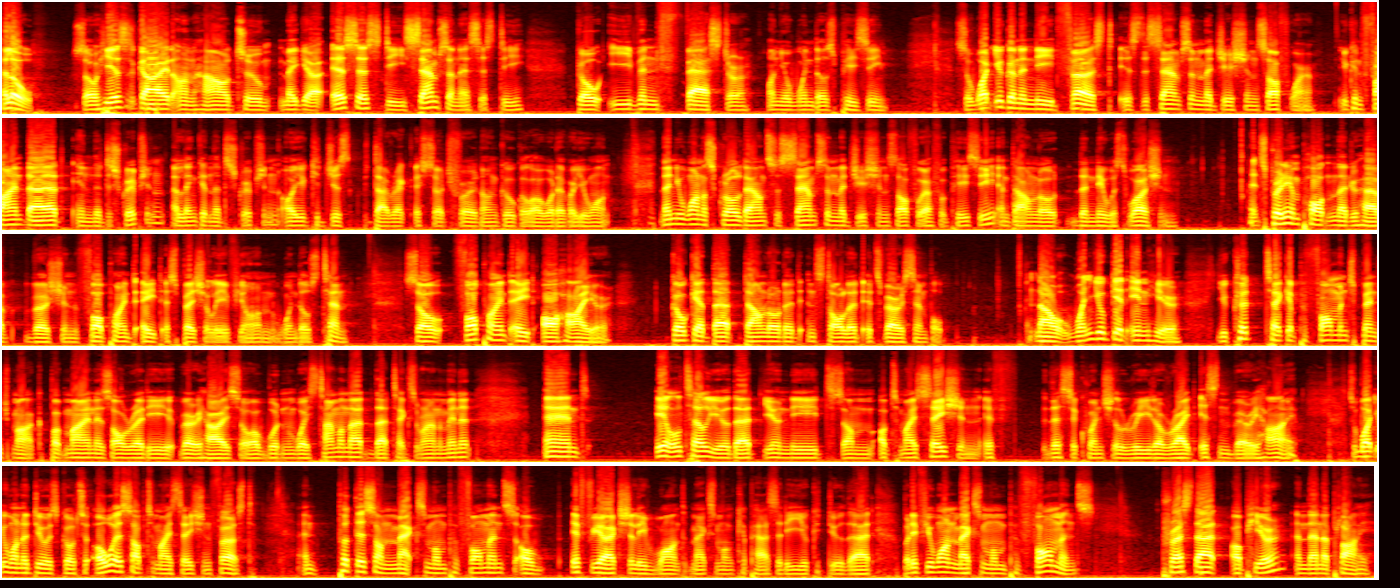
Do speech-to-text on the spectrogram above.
Hello, so here's a guide on how to make your SSD, Samsung SSD, go even faster on your Windows PC. So what you're gonna need first is the Samsung Magician software. You can find that in the description, a link in the description, or you could just directly search for it on Google or whatever you want. Then you want to scroll down to Samsung Magician software for PC and download the newest version. It's pretty important that you have version 4.8 especially if you're on Windows 10. So 4.8 or higher. Go get that, download it, install it, it's very simple. Now when you get in here you could take a performance benchmark but mine is already very high so I wouldn't waste time on that. That takes around a minute. And it'll tell you that you need some optimization if the sequential read or write isn't very high. So what you want to do is go to OS optimization first and put this on maximum performance or if you actually want maximum capacity you could do that. But if you want maximum performance press that up here and then apply.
